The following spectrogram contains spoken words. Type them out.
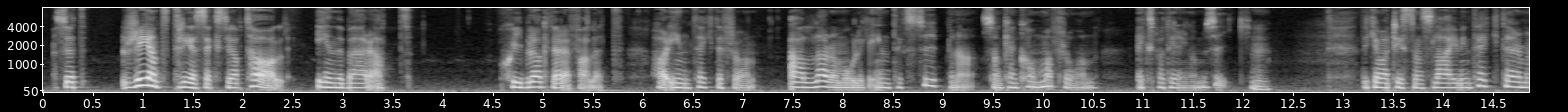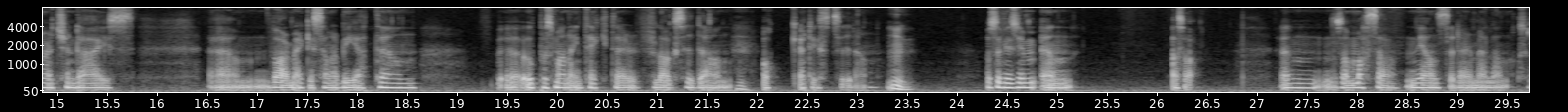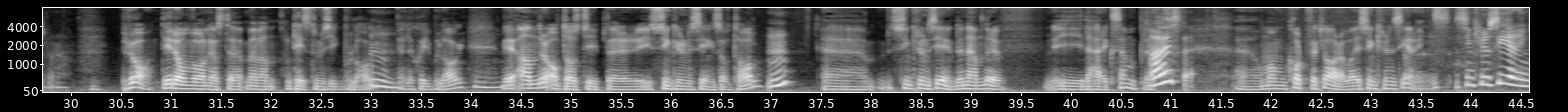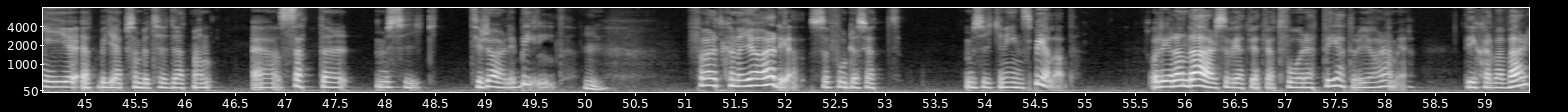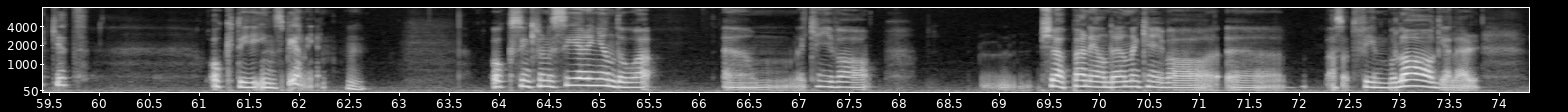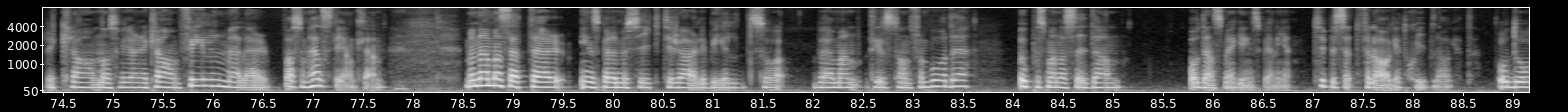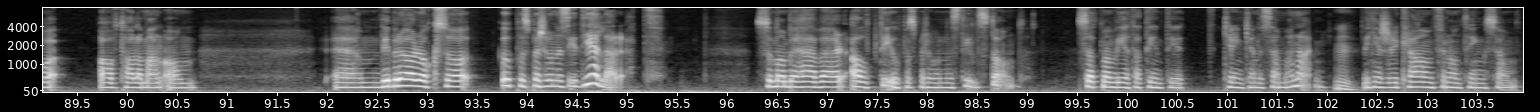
Så ett rent 360-avtal innebär att skivbolaget i det här fallet har intäkter från alla de olika intäktstyperna som kan komma från exploatering av musik. Mm. Det kan vara artistens liveintäkter, merchandise, um, varumärkessamarbeten, uh, upphovsmannaintäkter, förlagssidan Mm. och artistsidan. Mm. Och så finns ju en, alltså, en sån massa nyanser däremellan också. Då. Bra, det är de vanligaste mellan artist och musikbolag Mm. eller skivbolag. Mm. Vi har andra avtalstyper i synkroniseringsavtal. Mm. Eh, synkronisering, du nämnde det i det här exemplet. Ja, just det. Eh, om man kort förklarar, vad är synkronisering? Synkronisering är ju ett begrepp som betyder att man eh, sätter musik till rörlig bild. Mm. För att kunna göra det så fordras ju att musiken är inspelad. Och redan där så vet vi att vi har två rättigheter att göra med. Det är själva verket och det är inspelningen. Mm. Och synkroniseringen då, Ehm, det kan ju vara, köparen i andra änden kan ju vara eh, alltså ett filmbolag eller reklam, någon som vill göra en reklamfilm eller vad som helst egentligen. Men när man sätter inspelad musik till rörlig bild så behöver man tillstånd från både upphovsmannasidan och den som äger inspelningen. Typiskt sett förlaget och skivbolaget. Och då avtalar man om, um, det berör också upphovspersonens ideella rätt. Så man behöver alltid upphovspersonens tillstånd. Så att man vet att det inte är ett kränkande sammanhang. Mm. Det är kanske är reklam för någonting som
